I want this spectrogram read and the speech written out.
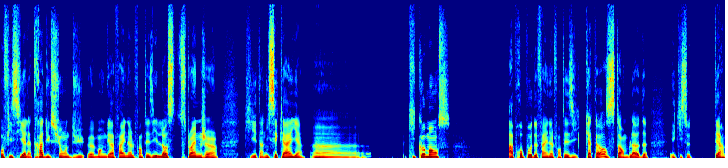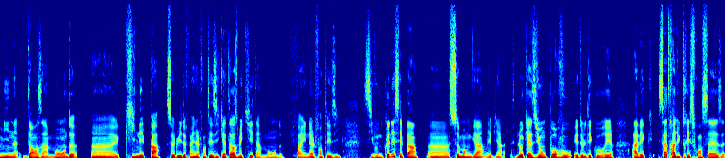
officie à la traduction du manga Final Fantasy Lost Stranger, qui est un isekai qui commence à propos de Final Fantasy XIV, Stormblood, et qui se termine dans un monde euh, qui n'est pas celui de Final Fantasy XIV, mais qui est un monde Final Fantasy. Si vous ne connaissez pas euh, ce manga, eh bien, l'occasion pour vous est de le découvrir avec sa traductrice française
